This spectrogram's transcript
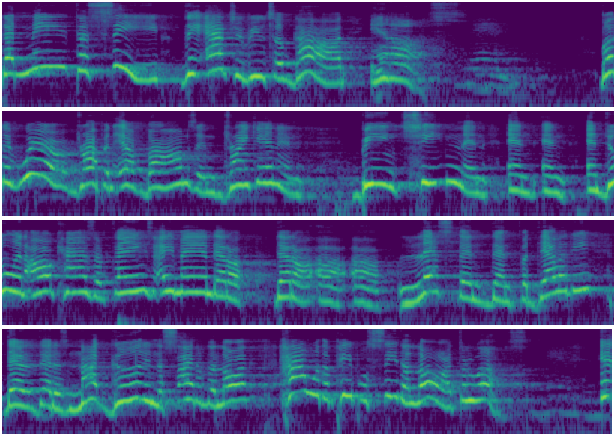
that need to see the attributes of God in us. But if we're dropping F bombs and drinking and being cheating and, and, and, and doing all kinds of things, amen, that are that are less than, than fidelity, that, that is not good in the sight of the Lord, how will the people see the Lord through us? It,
